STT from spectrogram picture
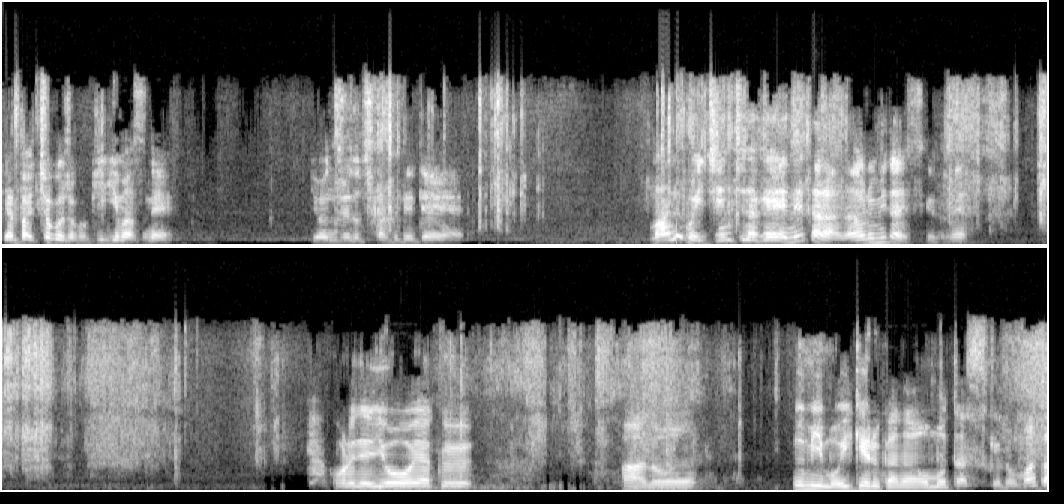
やっぱりちょこちょこ聞きますね。40度近く出て。まあでも1日だけ寝たら治るみたいですけどね。いや、これでようやく、あの、海も行けるかな思ったっすけど、また、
